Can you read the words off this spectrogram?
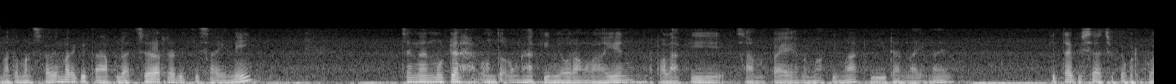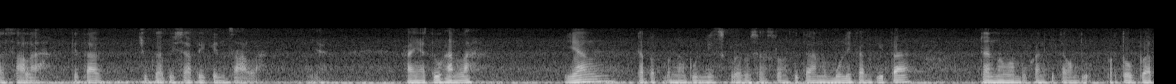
teman-teman sekalian mari kita belajar dari kisah ini. Jangan mudah untuk menghakimi orang lain, apalagi sampai memaki-maki dan lain-lain. Kita bisa juga berbuat salah, kita juga bisa bikin salah. Ya. Hanya Tuhanlah yang dapat mengampuni dosa kesalahan kita, memulihkan kita, dan memampukan kita untuk bertobat,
